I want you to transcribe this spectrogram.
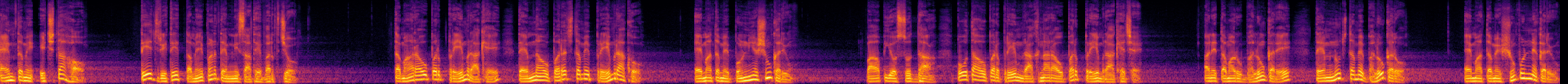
એમ તમે ઈચ્છતા હો તે જ રીતે તમે પણ તેમની સાથે વર્તજો. તમારા ઉપર પ્રેમ રાખે, તેમના ઉપર જ તમે પ્રેમ રાખો. એમાં તમે પુણ્ય શું કર્યું? પાપીઓ સુદ્ધા પોતા ઉપર પ્રેમ રાખનારા ઉપર પ્રેમ રાખે છે. અને તમારું ભલું કરે, તેમનું જ તમે ભલું કરો. એમાં તમે શું પુણ્ય કર્યું?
